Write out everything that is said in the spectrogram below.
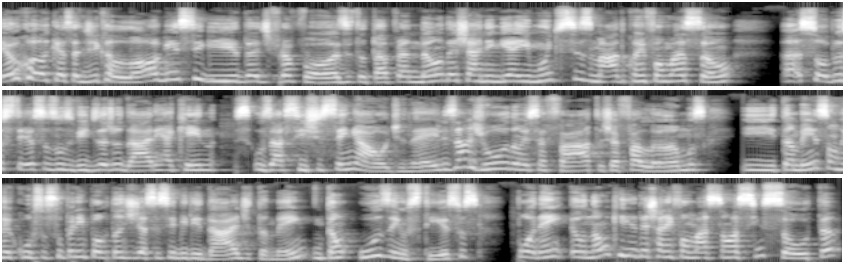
Eu coloquei essa dica logo em seguida, de propósito, tá? Para não deixar ninguém aí muito cismado com a informação sobre os textos dos vídeos ajudarem a quem os assiste sem áudio, né? Eles ajudam, esse é fato, já falamos, e também são recursos super importantes de acessibilidade também. Então, usem os textos. Porém, eu não queria deixar a informação assim solta,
